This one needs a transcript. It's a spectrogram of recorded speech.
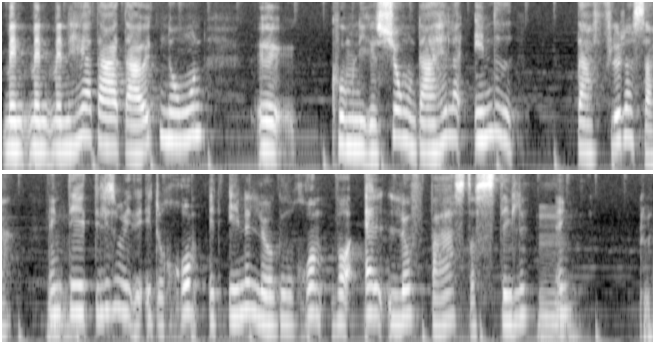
Men, men, men her, der, der er jo ikke nogen øh, kommunikation. Der er heller intet, der flytter sig. Ikke? Mm. Det, det er ligesom et, et rum, et indelukket rum, hvor al luft bare står stille. Mm. Ikke?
